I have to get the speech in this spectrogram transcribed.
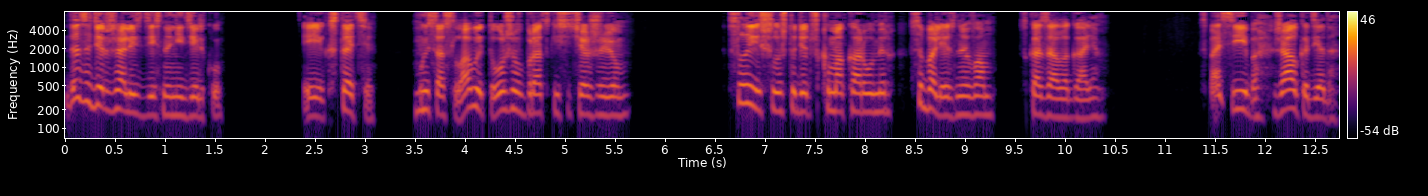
да задержались здесь на недельку. И, кстати, мы со Славой тоже в Братске сейчас живем. Слышала, что дедушка Макар умер, соболезную вам, сказала Галя. Спасибо, жалко деда.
